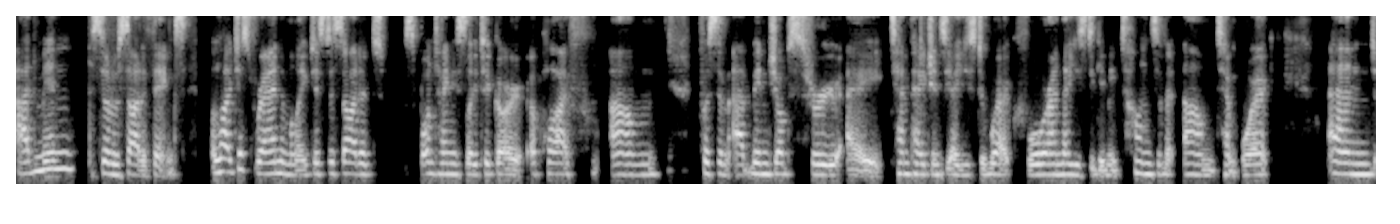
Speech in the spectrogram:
admin sort of side of things. But like just randomly, just decided spontaneously to go apply f- um, for some admin jobs through a temp agency I used to work for, and they used to give me tons of um, temp work, and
